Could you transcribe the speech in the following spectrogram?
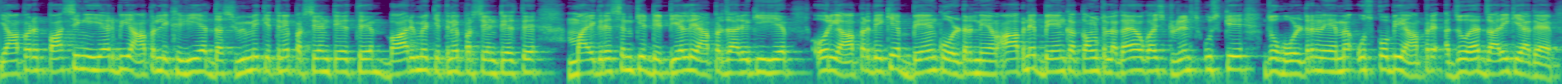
यहाँ पर पासिंग ईयर भी यहाँ पर लिखी गई है। दसवीं में कितने परसेंटेज थे? बारहवीं में कितने परसेंटेज थे? माइग्रेशन की डिटेल यहाँ पर जारी की गई है। और यहाँ पर देखिए बैंक होल्डर नेम आपने बैंक अकाउंट लगाया होगा स्टूडेंट्स उसके जो होल्डर नेम है, उसको भी यहाँ पर जो है जारी किया गया है।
